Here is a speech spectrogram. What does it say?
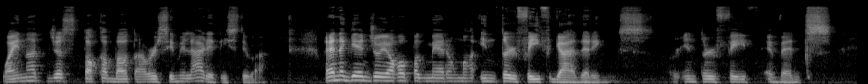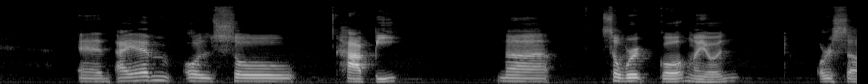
Why not just talk about our similarities, di ba? Kaya nag-enjoy ako pag merong mga interfaith gatherings or interfaith events. And I am also happy na sa work ko ngayon or sa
